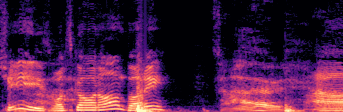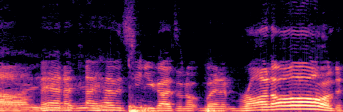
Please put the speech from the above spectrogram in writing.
Cheese, what's going on, buddy? Tired. Oh man, I, I haven't seen you guys in a minute. Ronald.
